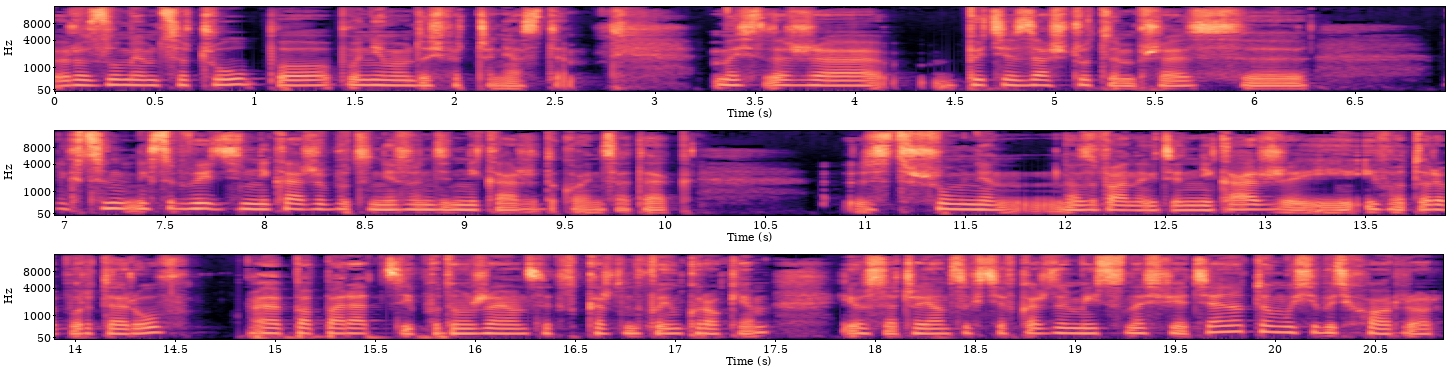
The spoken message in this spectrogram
rozumiem, co czuł, bo, bo nie mam doświadczenia z tym. Myślę, że bycie zaszczutym przez, y, nie chcę, nie chcę powiedzieć dziennikarzy, bo to nie są dziennikarze do końca, tak? Jest szumnie nazwanych dziennikarzy i, i fotoreporterów, paparazzi podążających z każdym twoim krokiem i osaczających cię w każdym miejscu na świecie, no to musi być horror.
